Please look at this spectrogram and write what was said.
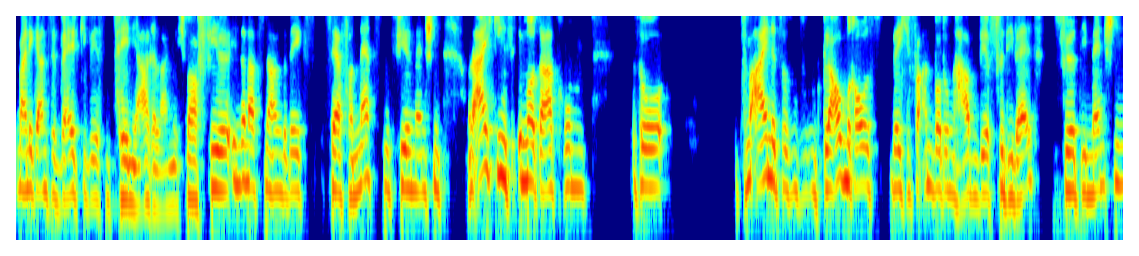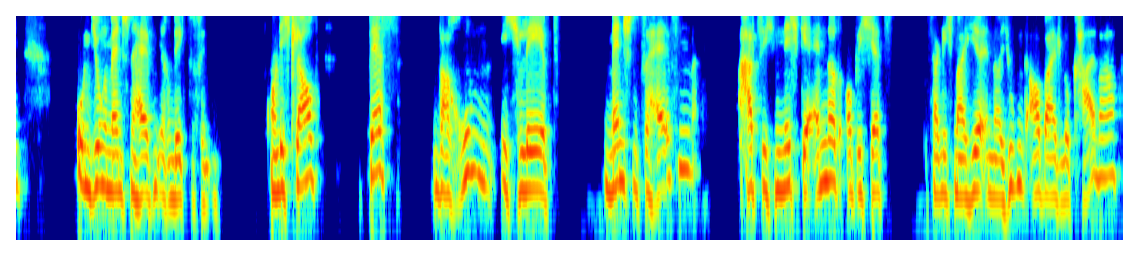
meine ganze Welt gewesen, zehn Jahre lang. Ich war viel international unterwegs, sehr vernetzt mit vielen Menschen. Und eigentlich ging es immer darum, so zum einen so zum Glauben raus, welche Verantwortung haben wir für die Welt, für die Menschen und junge Menschen helfen, ihren Weg zu finden. Und ich glaube, das warum ich lebe, Menschen zu helfen, hat sich nicht geändert, ob ich jetzt, sage ich mal, hier in der Jugendarbeit lokal war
